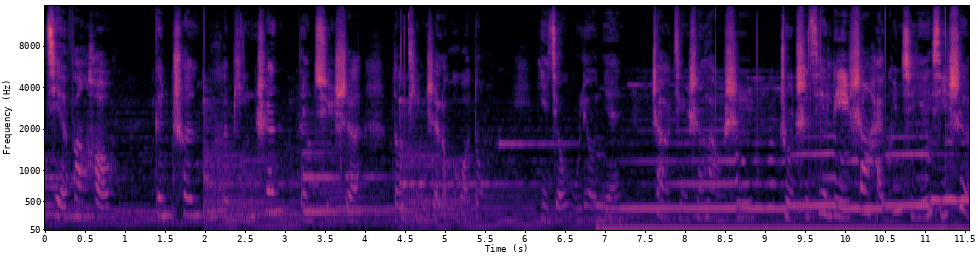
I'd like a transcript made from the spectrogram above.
解放后，根春和平生都停止了活动。一九五六年，赵景生老师主持建立上海昆曲研习社，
